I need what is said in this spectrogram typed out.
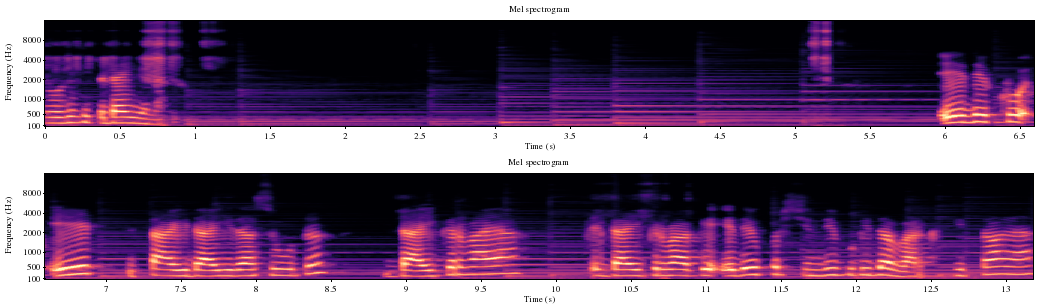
ਥੋੜੀ ਜਿਹੀ ਕਢਾਈ ਵਾਲਾ ਇਹ ਦੇਖੋ, ਇਹ ਟਾਈ ਡਾਈ ਦਾ ਸੂਟ ਡਾਈ ਕਰਵਾਇਆ ਤੇ ਡਾਈ ਕਰਵਾ ਕੇ ਇਹਦੇ ਉੱਪਰ ਸਿੰਧੀ ਬੂਟੀ ਦਾ ਵਰਕ ਕੀਤਾ ਹੋਇਆ।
